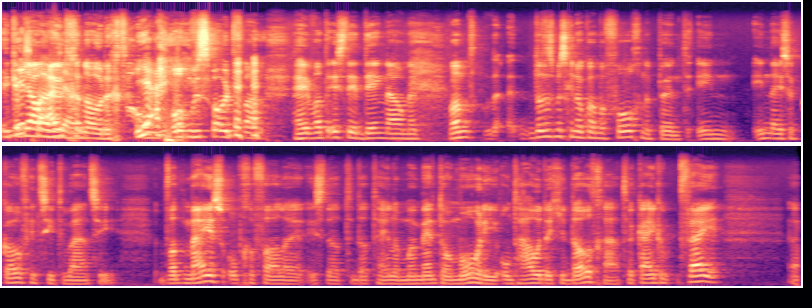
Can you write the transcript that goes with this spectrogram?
ik, heb jou zo. uitgenodigd om, Ja. om een soort van... hey, wat is dit ding nou met... Want dat is misschien ook wel mijn volgende punt in, in deze COVID-situatie. Wat mij is opgevallen is dat dat hele memento mori, onthouden dat je doodgaat. We kijken vrij... eh,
